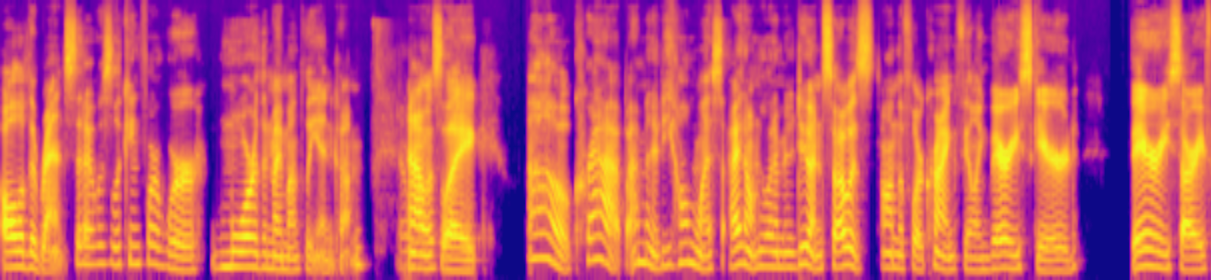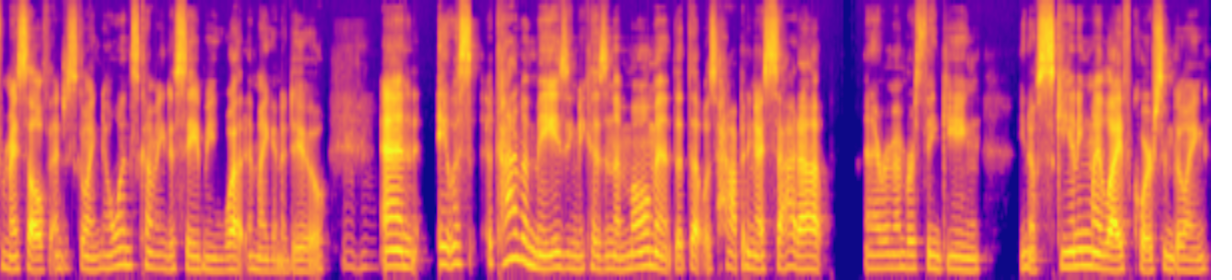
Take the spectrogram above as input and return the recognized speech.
all of the rents that I was looking for were more than my monthly income. Oh, And I was like, oh crap, I'm going to be homeless. I don't know what I'm going to do. And so I was on the floor crying, feeling very scared, very sorry for myself, and just going, no one's coming to save me. What am I going to do? Mhm. And it was uh, kind of amazing because in the moment that that was happening, I sat up and I remember thinking, you know, scanning my life course and going,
